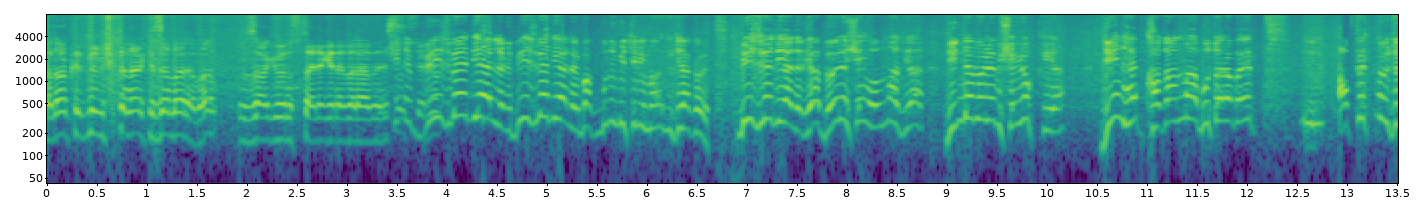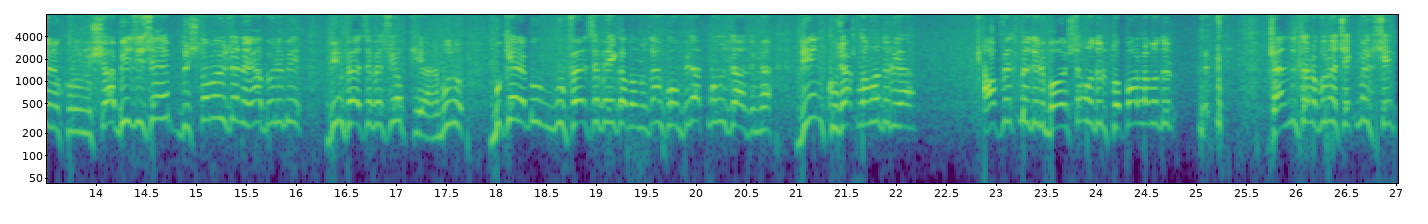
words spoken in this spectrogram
Kanal 41.5'tan herkese merhaba. Rıza Güven Usta ile gene beraberiz. Şimdi Söyle. biz ve diğerleri, biz ve diğerleri. Bak bunu bitireyim iki dakika. Biz ve diğerleri. Ya böyle şey olmaz ya. Dinde böyle bir şey yok ki ya. Din hep kazanma, bu tarafa hep e, affetme üzerine kurulmuş ya. Biz ise hep dışlama üzerine ya. Böyle bir din felsefesi yok ki yani. Bunu bu kere bu, bu felsefeyi kafamızdan komple atmamız lazım ya. Din kucaklamadır ya. Affetmedir, bağışlamadır, toparlamadır. Kendi tarafına çekmek için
